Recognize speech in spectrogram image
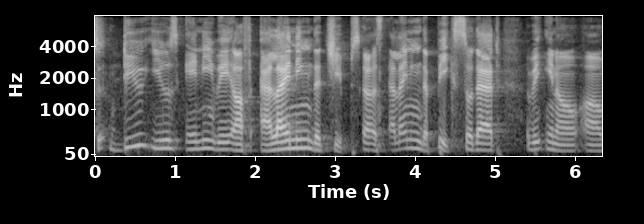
So do you use any way of aligning the chips, uh, aligning the peaks so that we, you know, uh,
